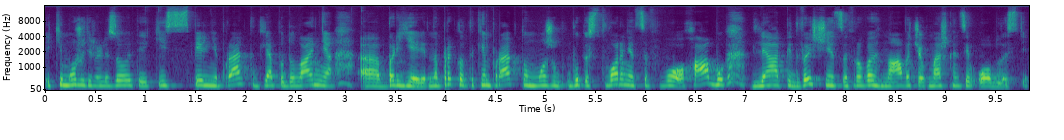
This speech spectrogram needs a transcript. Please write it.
які можуть реалізовувати якісь спільні проекти для подолання е, бар'єрів. Наприклад, таким проектом може бути створення цифрового хабу для підвищення цифрових навичок мешканців області,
